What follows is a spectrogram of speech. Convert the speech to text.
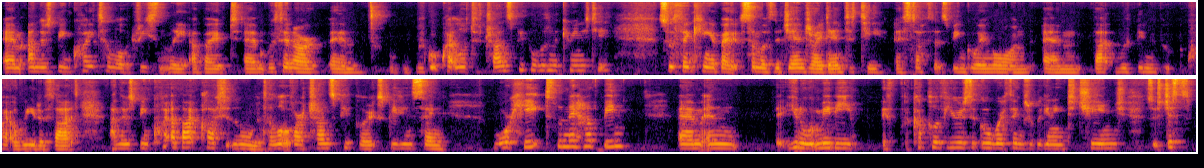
Um, and there's been quite a lot recently about um, within our, um, we've got quite a lot of trans people within the community. So thinking about some of the gender identity uh, stuff that's been going on, um, that we've been quite aware of that. And there's been quite a backlash at the moment. A lot of our trans people are experiencing more hate than they have been. Um, and you know, maybe if a couple of years ago where things were beginning to change. So it's just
